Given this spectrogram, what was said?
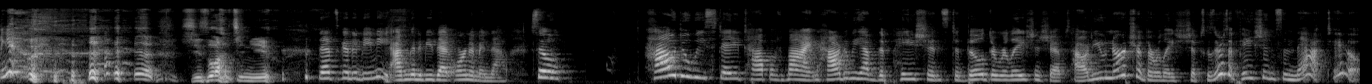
She's watching you. That's going to be me. I'm going to be that ornament now. So, how do we stay top of mind? How do we have the patience to build the relationships? How do you nurture the relationships? Because there's a patience in that too.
